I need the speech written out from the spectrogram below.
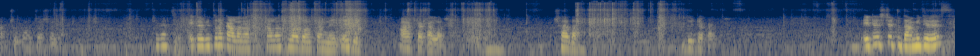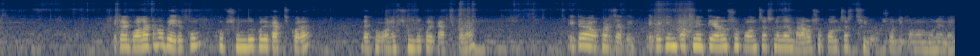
আটশো পঞ্চাশের ঠিক আছে? এটার ভিতরে কালার আছে। কালার খোলা দরকার নেই। এই যে আরেকটা কালার সাদা। দুইটা কালার এই ড্রেসটা একটু দামি ড্রেস। এটার গলাটা হবে এরকম, খুব সুন্দর করে কাজ করা। দেখো, অনেক সুন্দর করে কাজ করা। এটা অফার যাবে। এটা কিন্তু আপনি তেরোশো পঞ্চাশ না যেন বারোশো পঞ্চাশ ছিল, সঠিক আমার মনে নাই।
